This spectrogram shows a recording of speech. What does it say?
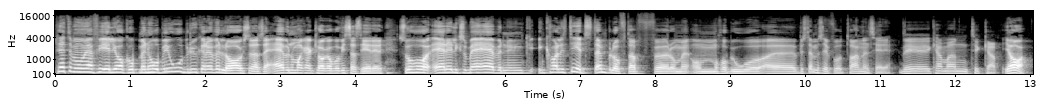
rätta mig om jag har fel Jakob, men HBO brukar överlag sådär säga, även om man kan klaga på vissa serier, så har, är det liksom även en, en kvalitetsstämpel ofta för om, om HBO äh, bestämmer sig för att ta an en serie. Det kan man tycka. Ja.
